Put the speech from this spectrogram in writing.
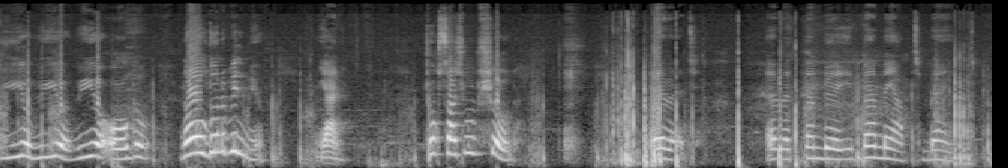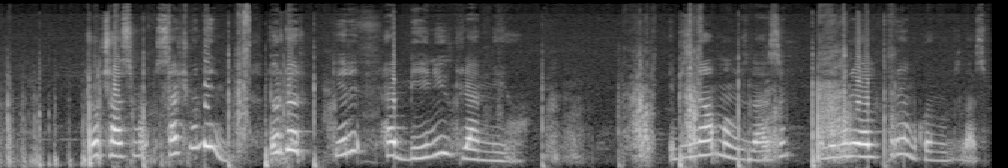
Büyüyor, büyüyor, büyüyor. Oldu. Ne olduğunu bilmiyorum. Yani çok saçma bir şey oldu. Evet. Evet ben böyle ben ben yaptım ben. Çok saçma saçma değil mi? Dur dur geri ha beyni yüklenmiyor. E biz ne yapmamız lazım? Onu buraya alıp buraya mı koymamız lazım?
